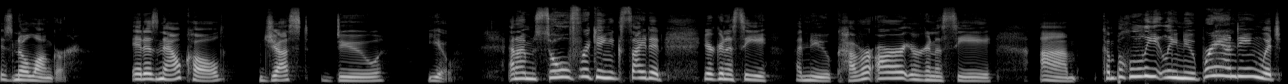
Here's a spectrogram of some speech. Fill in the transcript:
is no longer. It is now called Just Do You. And I'm so freaking excited. You're going to see a new cover art. You're going to see um, completely new branding, which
